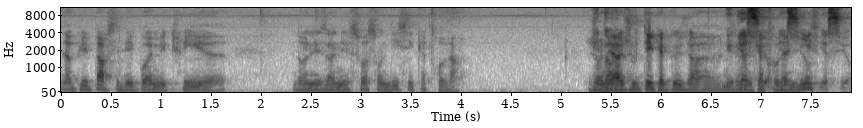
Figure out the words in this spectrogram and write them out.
la plupart, c'est des poèmes écrits euh, dans les années 70 et 80. J'en ai ajouté quelques-uns dans les années 90. Bien sûr,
